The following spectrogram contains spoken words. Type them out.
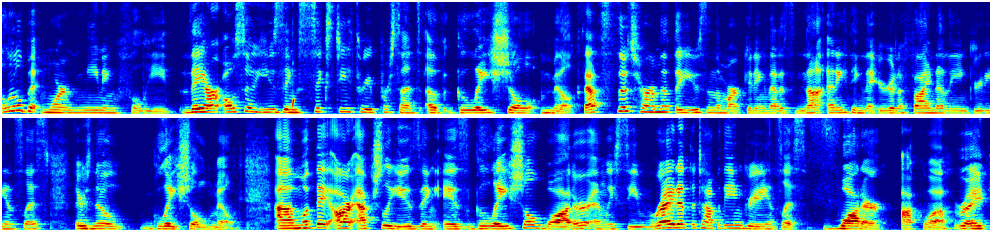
a little bit more meaningfully. They are also using 63% of glacial milk. That's the term that they use in the marketing. That is not anything that you're going to find on the ingredients list. There's no glacial milk. Um, what they are actually using is glacial water, and we see right at the top of the ingredients list water aqua, right?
